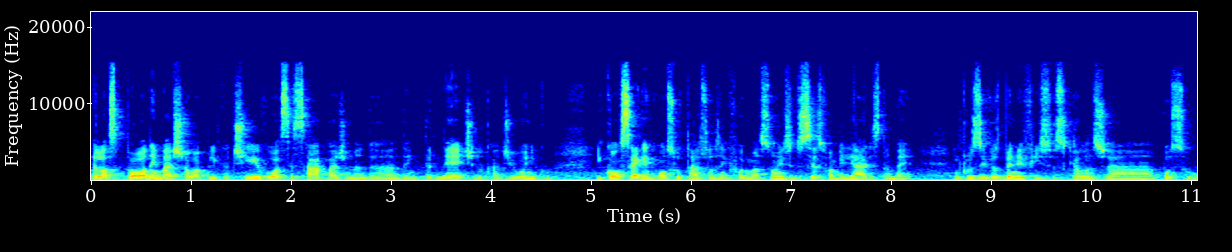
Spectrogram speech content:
elas podem baixar o aplicativo ou acessar a página da, da internet do CAD Único e conseguem consultar suas informações e dos seus familiares também, inclusive os benefícios que elas já possuem.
